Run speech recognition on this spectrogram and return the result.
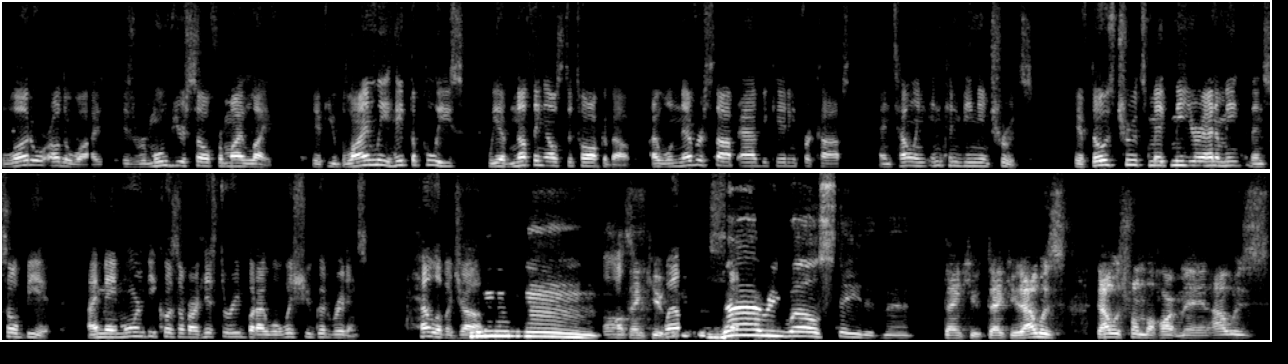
blood or otherwise, is remove yourself from my life. If you blindly hate the police, we have nothing else to talk about. I will never stop advocating for cops and telling inconvenient truths. If those truths make me your enemy, then so be it. I may mourn because of our history, but I will wish you good riddance. Hell of a job. Mm, Oh, thank you. Well, very well stated, man. Thank you, thank you. That was that was from the heart, man. I was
